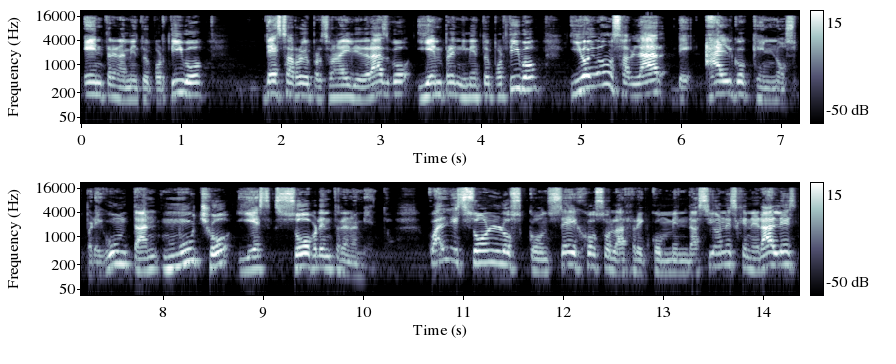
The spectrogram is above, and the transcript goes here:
entrenamiento deportivo, desarrollo personal y liderazgo y emprendimiento deportivo. Y hoy vamos a hablar de algo que nos preguntan mucho y es sobre entrenamiento. ¿Cuáles son los consejos o las recomendaciones generales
